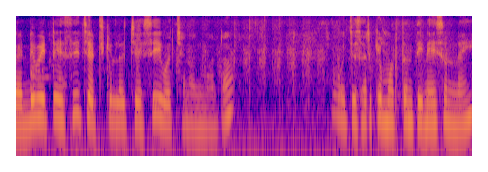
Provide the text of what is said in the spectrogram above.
గడ్డి పెట్టేసి చర్చికి వెళ్ళి వచ్చేసి వచ్చాను అనమాట వచ్చేసరికి మొత్తం తినేసి ఉన్నాయి.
